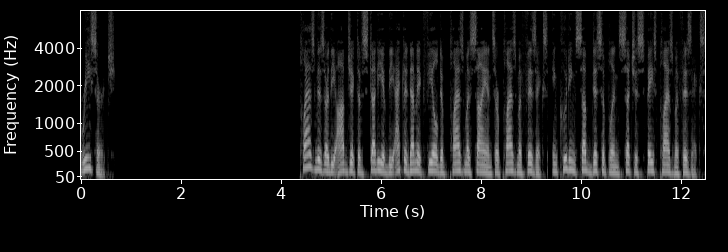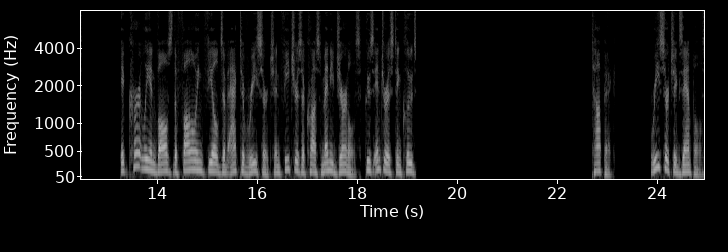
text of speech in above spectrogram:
Research Plasmas are the object of study of the academic field of plasma science or plasma physics, including sub-disciplines such as space plasma physics. It currently involves the following fields of active research and features across many journals, whose interest includes Research examples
